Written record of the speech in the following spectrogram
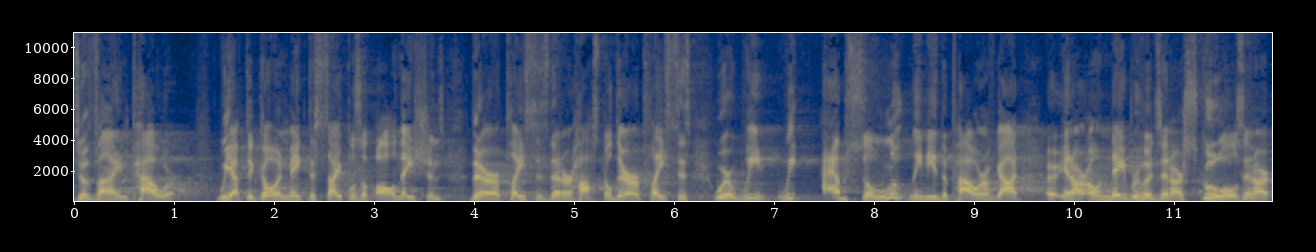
divine power. We have to go and make disciples of all nations. There are places that are hostile. There are places where we, we absolutely need the power of God uh, in our own neighborhoods, in our schools, in our,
